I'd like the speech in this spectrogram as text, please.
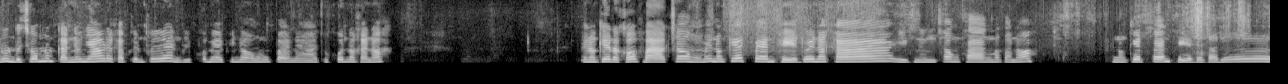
รุ่นไปชมน้ำกันยาวๆเลยค่ะเพื่อนๆพี่พ่อแม่พี่น้องลุงป้านาทุกคนนะคะเนาะแม่น้องเกดขอฝากช่องแม่น้องเกดแฟนเพจด้วยนะคะ อีกหนึ่งช่องทางนะคะเนาะ น้องเกดแฟนเพจด้วยค่ะเด้อ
